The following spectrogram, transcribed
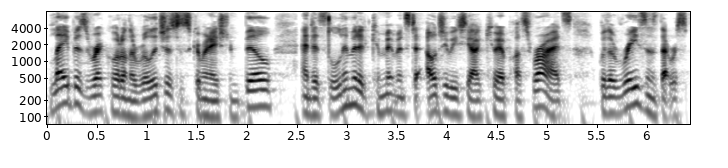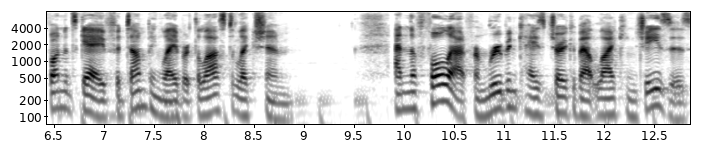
Labor's record on the religious discrimination bill and its limited commitments to LGBTIQA rights were the reasons that respondents gave for dumping Labor at the last election. And the fallout from Reuben Kaye's joke about liking Jesus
